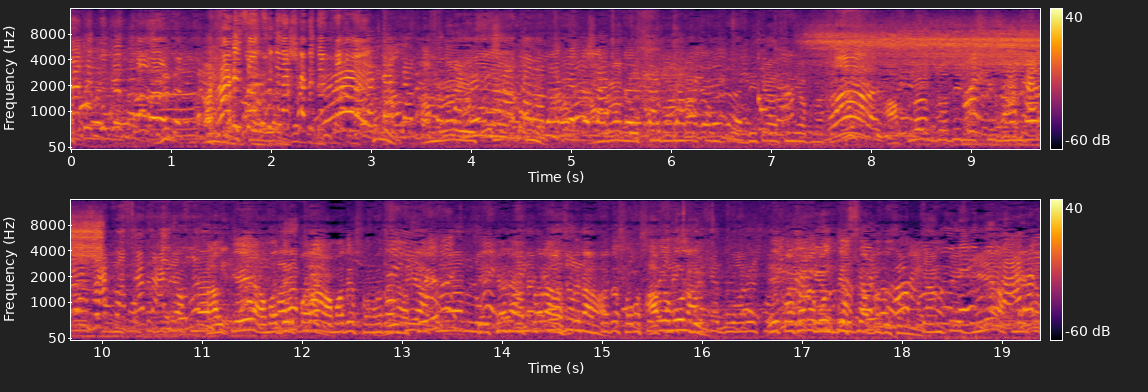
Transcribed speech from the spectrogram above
তাদের দিকে তো হাঁড়ি চলছে কিনা শাড়ি দেখতে হবে। আমরা আমরা লক্ষ্মীর ভান্ডার দিতে আসিনি আপনাকে আপনার যদি লক্ষ্মীর ভান্ডার আপনার কালকে আমাদের পাড়া আমাদের সমাধান আছে সেখানে আপনারা আসবেন আপনাদের সমস্যাগুলো আপনি বলবেন এই কথাটা বলতে এসছি আপনাদের সামনে ক্যাম্পে গিয়ে আপনি একটা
